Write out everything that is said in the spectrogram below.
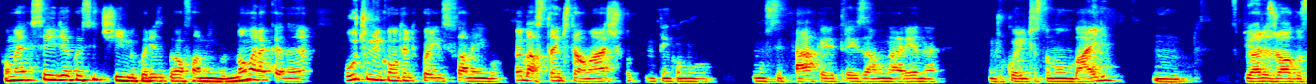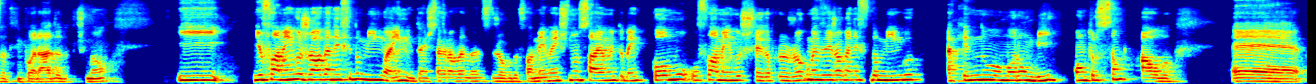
como é que você iria com esse time, o Corinthians pegar o Flamengo no Maracanã? O último encontro entre Corinthians e Flamengo foi bastante traumático, não tem como não citar aquele 3 a 1 na arena, onde o Corinthians tomou um baile, um dos piores jogos da temporada do Timão. E, e o Flamengo joga nesse domingo ainda, então a gente está gravando antes do jogo do Flamengo, a gente não sabe muito bem como o Flamengo chega para o jogo, mas ele joga nesse domingo aqui no Morumbi contra o São Paulo. É,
